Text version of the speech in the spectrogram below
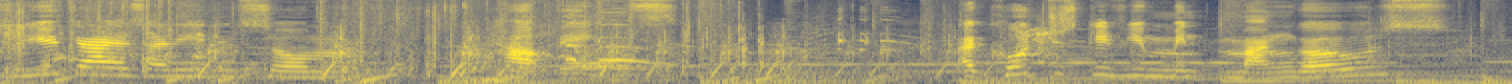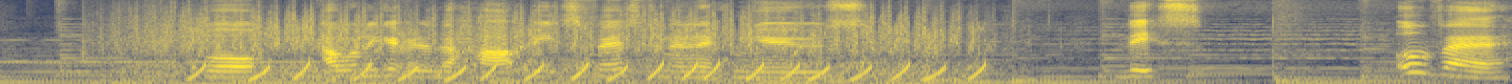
So you guys are needing some heart beets. I could just give you mint mangoes. But I want to get rid of the heart beets first and then I can use this other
